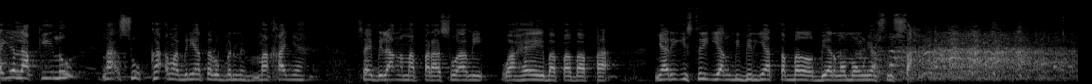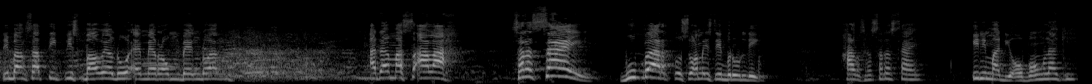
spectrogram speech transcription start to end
Ayo laki lu nggak suka sama bini yang terlalu bener. Makanya saya bilang sama para suami, wahai bapak-bapak, nyari istri yang bibirnya tebel biar ngomongnya susah. Ini bangsa tipis bawel dulu emer rombeng doang. Ada masalah, selesai, bubar tuh suami istri berunding. Harus selesai. Ini mah diomong lagi,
